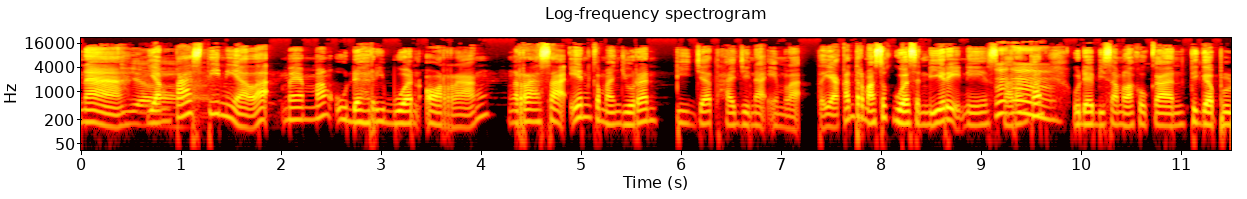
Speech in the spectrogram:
Nah, Iya. yang pasti nih ya lah, memang udah ribuan orang ngerasain kemanjuran pijat Haji Naim lah. Ya kan termasuk gua sendiri nih. Sekarang kan Mm-mm. udah bisa melakukan 32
